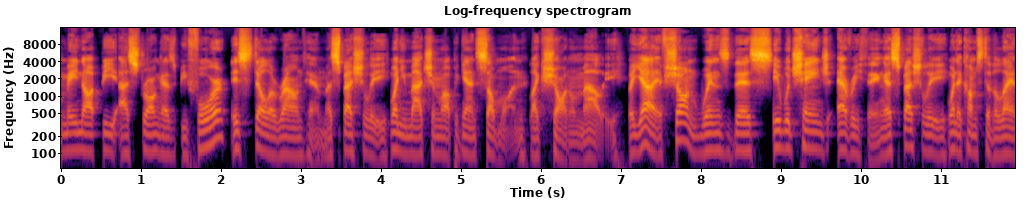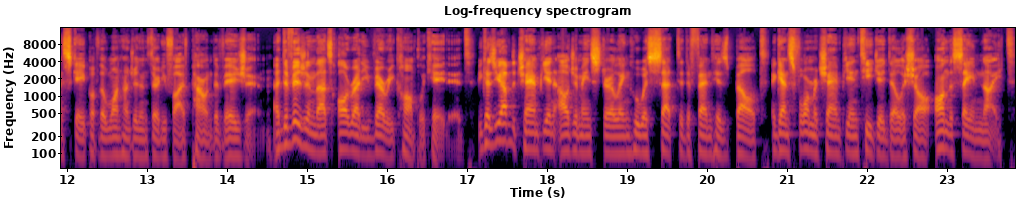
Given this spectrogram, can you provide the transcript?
may not be as strong as before, is still around him, especially when you match him up against someone like Sean O'Malley. But yeah, if Sean wins this, it would change everything, especially when it comes to the landscape of the 135 pound division. A division that's already very complicated. Because you have the champion Aljamain Sterling, who was set to defend his belt against former champion TJ Dillashaw on the same night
